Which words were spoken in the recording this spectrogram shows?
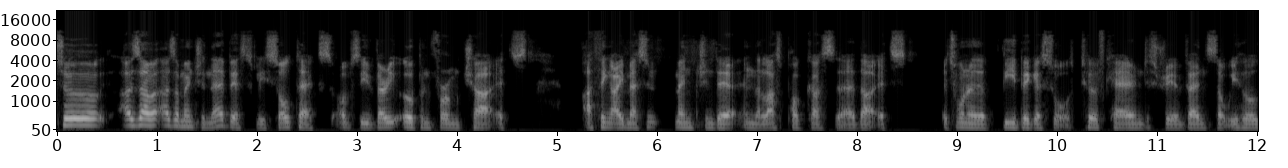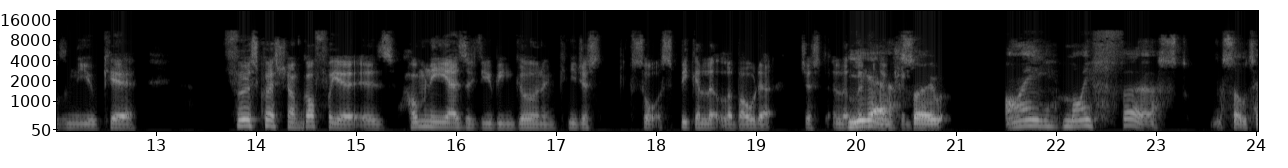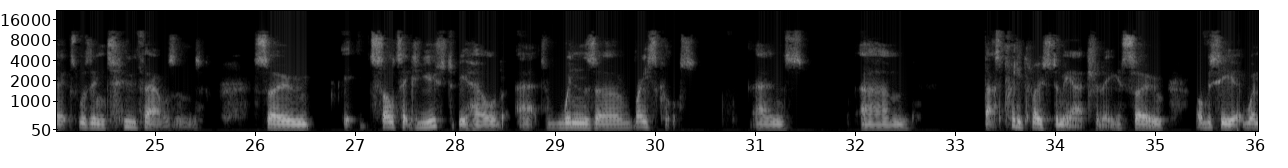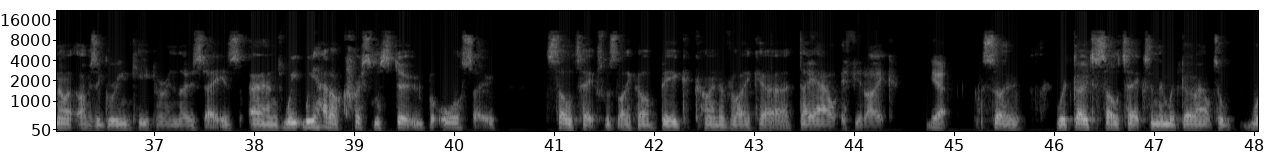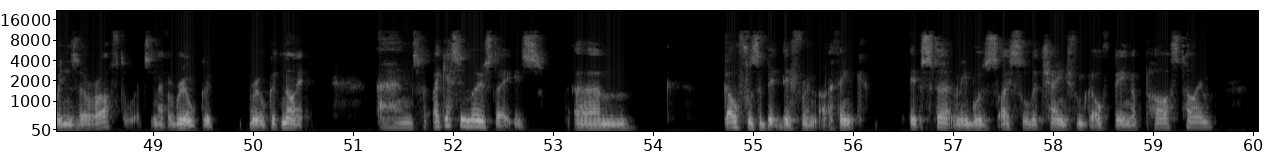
So as I as I mentioned there, basically Saltex, obviously very open forum chat. It's I think I mes- mentioned it in the last podcast there that it's it's one of the biggest sort of turf care industry events that we hold in the UK. First question I've got for you is how many years have you been going, and can you just sort of speak a little about it? Just a little. Bit. Yeah. So I my first Saltex was in 2000. So Saltex used to be held at Windsor Racecourse, and um, that's pretty close to me actually. So obviously, when I, I, was a greenkeeper in those days, and we we had our Christmas do, but also Saltex was like our big kind of like a uh, day out, if you like. Yeah. So we'd go to Saltex, and then we'd go out to Windsor afterwards and have a real good, real good night. And I guess in those days, um, golf was a bit different. I think it certainly was. I saw the change from golf being a pastime,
